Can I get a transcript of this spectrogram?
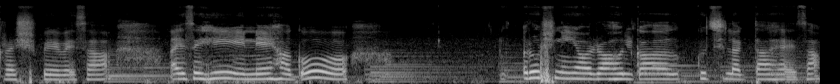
क्रश पे वैसा। ऐसे ही नेहा को रोशनी और राहुल का कुछ लगता है ऐसा।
